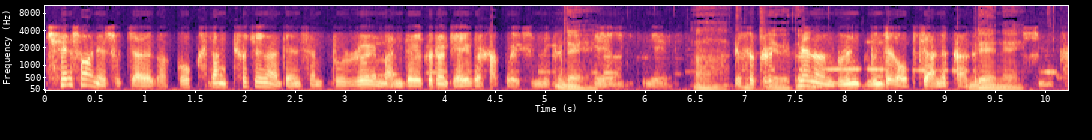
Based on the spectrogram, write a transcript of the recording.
최소한의 숫자를 갖고 가장 표준화된 샘플을 만들 그런 계획을 갖고 있습니다. 네. 예, 예. 아, 그래서 그 계획은 그렇게면은 문- 문제가 없지 않을까. 그렇게 네네. 있습니다.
